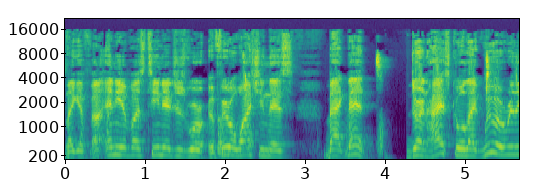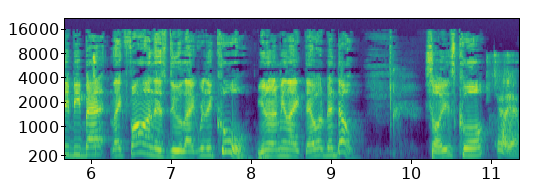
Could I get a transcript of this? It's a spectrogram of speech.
Like, if uh, any of us teenagers were, if we were watching this back then, during high school, like, we would really be bad, like, following this dude, like, really cool. You know what I mean? Like, that would have been dope. So he's cool. Hell yeah.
